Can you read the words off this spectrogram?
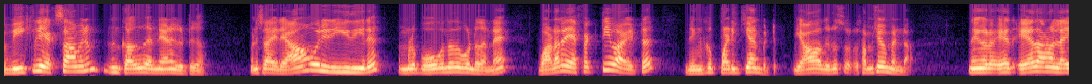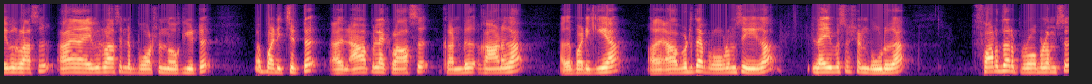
വീക്ക്ലി എക്സാമിനും നിങ്ങൾക്ക് അത് തന്നെയാണ് കിട്ടുക. മനസ്സിലായില്ലേ? ആ ഒരു രീതിയിൽ നമ്മൾ പോകുന്നത് കൊണ്ട് തന്നെ വളരെ എഫക്റ്റീവായിട്ട് നിങ്ങൾക്ക് പഠിക്കാൻ പറ്റും. യാതൊരു സംശയവും വേണ്ട. നിങ്ങൾ ഏത് ഏതാണോ ലൈവ് ക്ലാസ് ആ ലൈവ് ക്ലാസ്സിന്റെ പോർഷൻ നോക്കിയിട്ട് പഠിച്ചിട്ട് ആപ്പിലെ ക്ലാസ് കണ്ട് കാണുക അത് പഠിക്കുക അവിടുത്തെ പ്രോബ്ലംസ് ചെയ്യുക ലൈവ് സെഷൻ കൂടുക ഫർദർ പ്രോബ്ലംസ്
